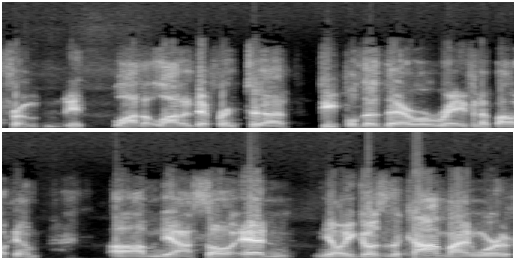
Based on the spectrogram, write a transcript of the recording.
from a lot a lot of different uh, people that there were raving about him. Um, yeah, so and you know he goes to the combine where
